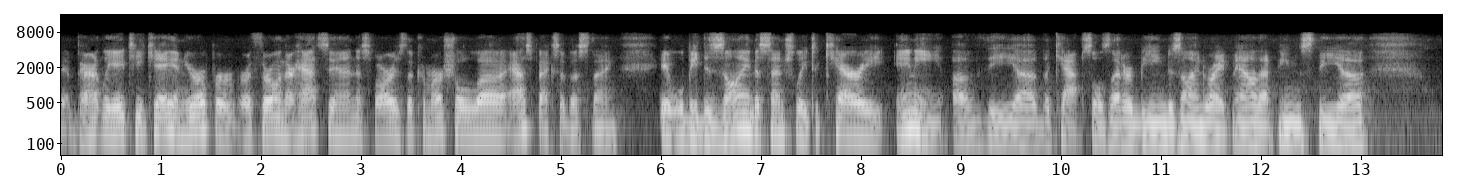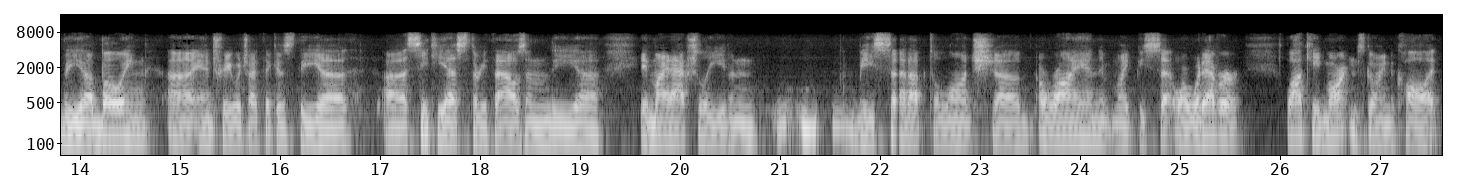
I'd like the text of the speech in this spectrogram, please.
apparently ATK in Europe are, are throwing their hats in as far as the commercial uh, aspects of this thing. It will be designed essentially to carry any of the uh, the capsules that are being designed right now. That means the uh, the uh, Boeing uh, entry, which I think is the CTS 3000. The it might actually even be set up to launch Orion. It might be set or whatever Lockheed Martin's going to call it,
